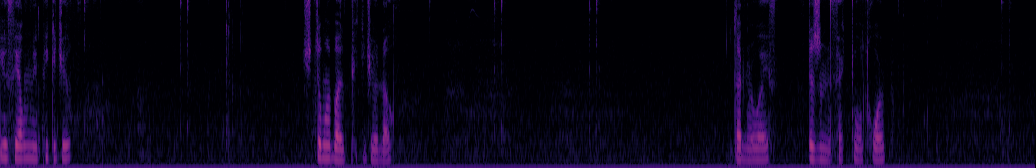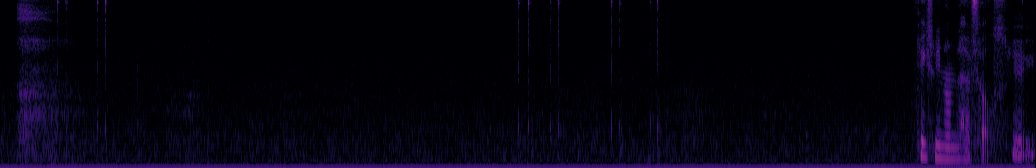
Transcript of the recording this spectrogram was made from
You failed me, Pikachu. Still my buddy Pikachu though. Thunder Wave doesn't affect Voltorb. Takes me on to half health. Yay.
